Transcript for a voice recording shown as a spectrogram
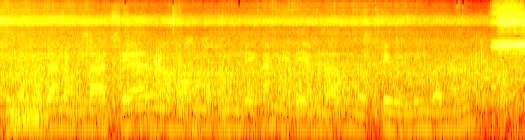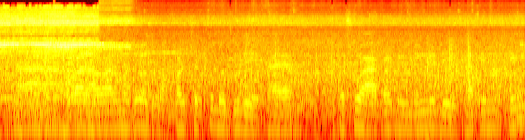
સુંદર મજાનું અમદાવાદ છે અને હોમમાં તમને દેખાય ને એ અમદાવાદની મોટી બિલ્ડિંગ બને આ હવાર હવારમાં જો ઝોપડ કેટલું બધું દેખાય કશું આગળ બિલ્ડિંગ દેખાતી નથી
